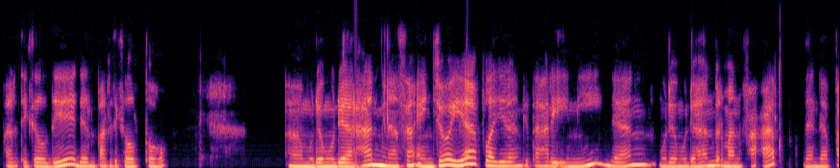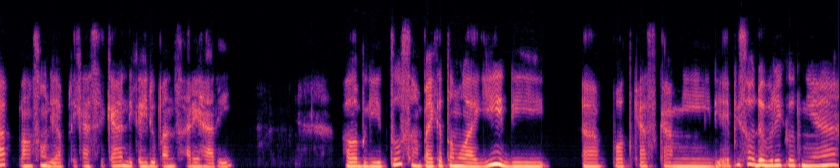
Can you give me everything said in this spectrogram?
partikel d, dan partikel to. Uh, mudah-mudahan Minasang enjoy ya pelajaran kita hari ini dan mudah-mudahan bermanfaat dan dapat langsung diaplikasikan di kehidupan sehari-hari. Kalau begitu, sampai ketemu lagi di uh, podcast kami di episode berikutnya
